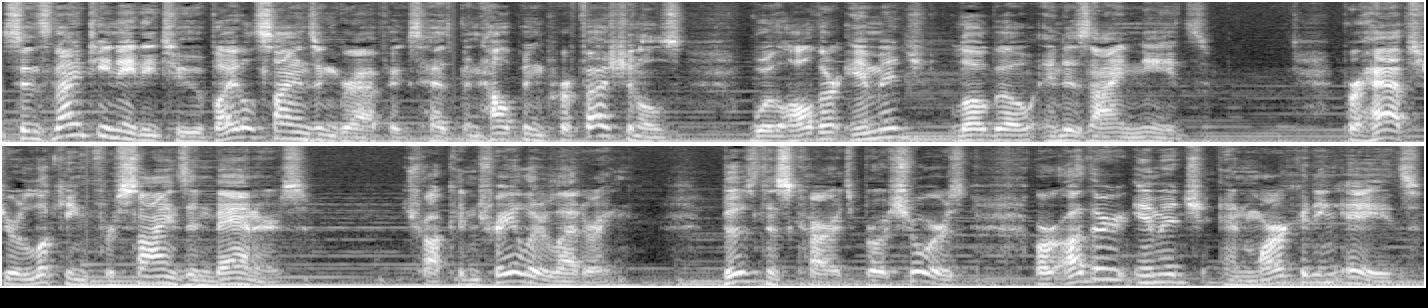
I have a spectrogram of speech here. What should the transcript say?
Since 1982, Vital Signs and Graphics has been helping professionals with all their image, logo, and design needs. Perhaps you're looking for signs and banners, truck and trailer lettering, business cards, brochures, or other image and marketing aids.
